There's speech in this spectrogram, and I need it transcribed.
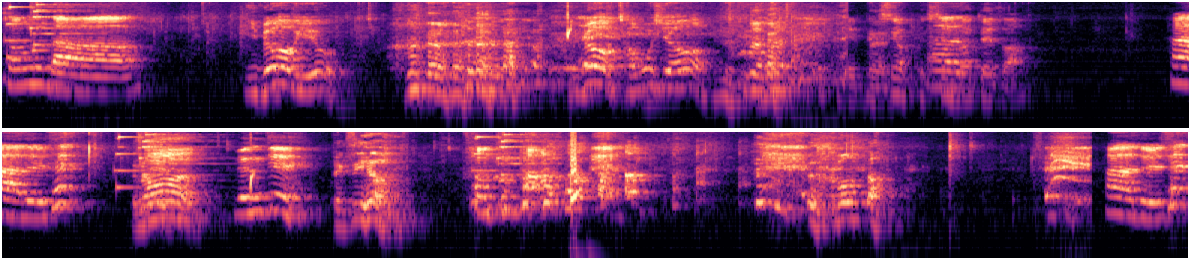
정답. 이병학이에요 이병학 잠옷이야 백승엽 백승엽 아. 너한테. 하나 둘 셋. 정원. 명진. 백승이 형 정답. 고맙다 하나 둘 셋.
